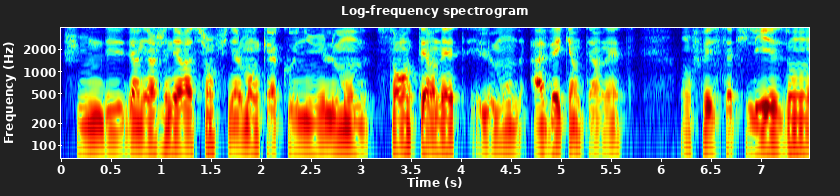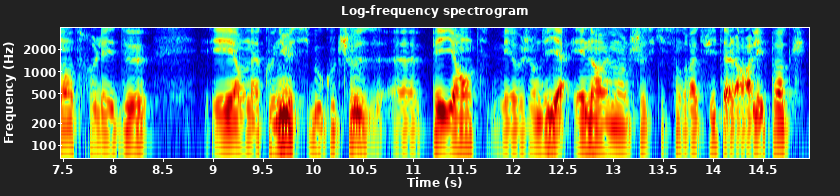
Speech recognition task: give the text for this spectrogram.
Je suis une des dernières générations finalement qui a connu le monde sans Internet et le monde avec Internet. On fait cette liaison entre les deux et on a connu aussi beaucoup de choses euh, payantes, mais aujourd'hui il y a énormément de choses qui sont gratuites. Alors à l'époque,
